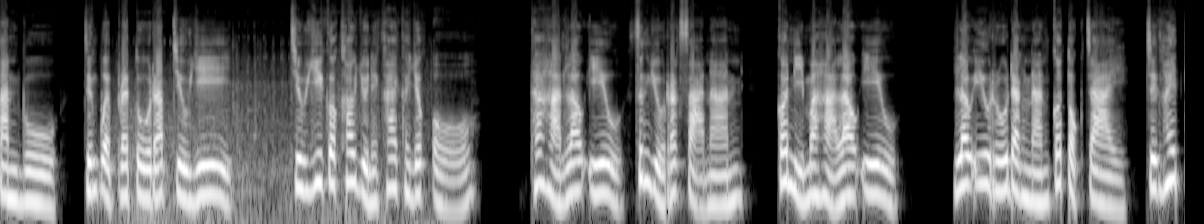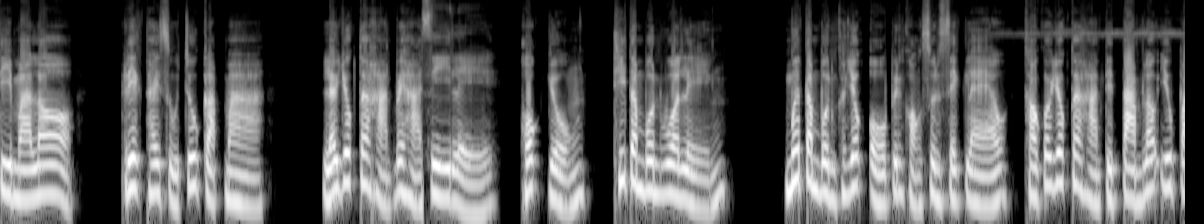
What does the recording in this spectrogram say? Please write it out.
ตันบูจึงเปิดประตูรับจิวยี่ จิวยี่ก็เข้าอยู่ในค่ายขยกโอ ทหารเล่าอิวซึ่งอยู่รักษานั้นก็หนีมาหาเล่าอิวเล่าอิวรู้ดังนั้นก็ตกใจจึงให้ตีมาล่อ เรียกไทสู่จู้กลับมา แล้วยกทหารไปหาซีเหลพกหยง ที่ตำบลวัวเหลง เมื่อตำบลขยกโอเป็นของซุนเซ็กแล้ว เขาก็ยกทหารติดตามเล่าอิ้วไป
